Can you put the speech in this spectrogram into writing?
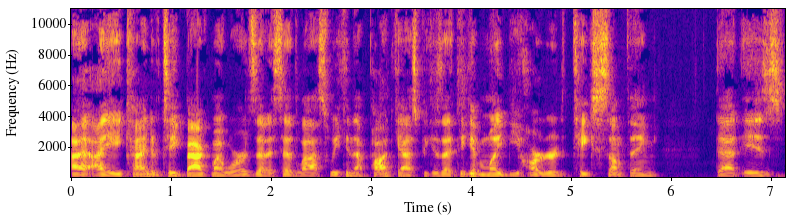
I, I kind of take back my words that I said last week in that podcast because I think it might be harder to take something that is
